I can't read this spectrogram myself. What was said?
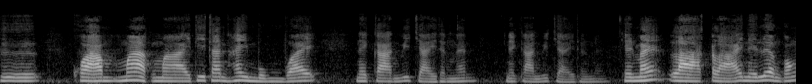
คือ ความมากมายที่ท่านให้มุมไว้ในการวิจัยทั้งนั้น ในการวิจัยทั้งนั้น เห็นไหมหลากหลายในเรื่องของ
